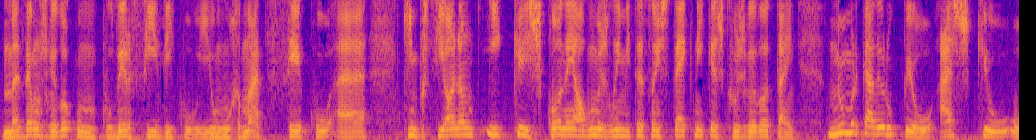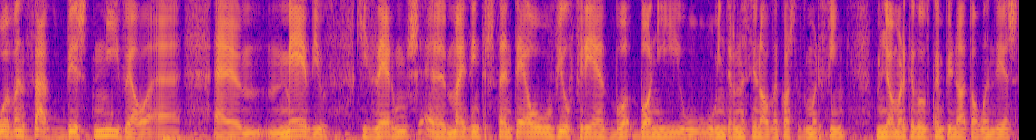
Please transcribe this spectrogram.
mas é um jogador com um poder físico e um remate seco uh, que impressionam e que escondem algumas limitações técnicas que o jogador tem. No mercado europeu, acho que o, o avançado deste nível uh, médio, se quisermos, mais interessante é o Wilfried Boni, o, o, internacional da Costa do Marfim, melhor marcador do campeonato holandês,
